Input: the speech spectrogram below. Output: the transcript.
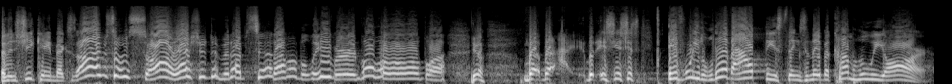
And then she came back and said, oh, I'm so sorry. I shouldn't have been upset. I'm a believer, and blah, blah, blah, blah, blah. You know, but, but, but it's, it's just, if we live out these things and they become who we are,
